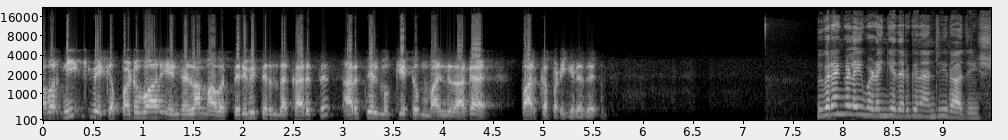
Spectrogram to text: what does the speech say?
அவர் நீக்கி வைக்கப்படுவார் என்றெல்லாம் அவர் தெரிவித்திருந்த கருத்து அரசியல் முக்கியத்துவம் வாய்ந்ததாக பார்க்கப்படுகிறது. விவரங்களை வழங்கியதற்கு நன்றி ராஜேஷ்.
